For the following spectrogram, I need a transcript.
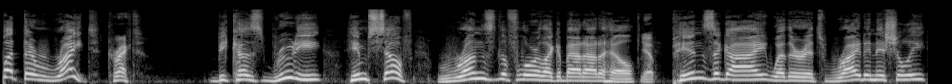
But they're right Correct. Because Rudy himself runs the floor like a bat out of hell. Yep. Pins a guy, whether it's right initially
